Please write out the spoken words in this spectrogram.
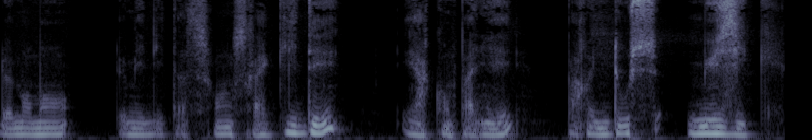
le moment de méditation sera guidé et accompagné par une douce musique.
